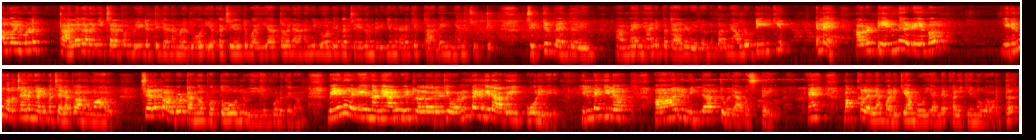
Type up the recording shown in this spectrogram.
അപ്പോൾ ഇവൾ തല കറങ്ങി ചിലപ്പം വീഴത്തില്ല. നമ്മൾ ജോലിയൊക്കെ ചെയ്തിട്ട് വയ്യാത്തവരാണെങ്കിൽ ജോലിയൊക്കെ ചെയ്തുകൊണ്ടിരിക്കുന്നതിനിടയ്ക്ക് തല ഇങ്ങനെ ചുറ്റും ചുറ്റുമ്പോൾ എന്ത് ചെയ്യും അമ്മേ ഞാനിപ്പോൾ താഴെ വീഴുമെന്ന് പറഞ്ഞ് അവിടെ ഇരിക്കും. അല്ലേ? അവിടെ ഇരുന്ന് കഴിയുമ്പോൾ ഇരുന്ന് കുറച്ചു നേരം കഴിയുമ്പോൾ ചിലപ്പോൾ അങ്ങ് മാറും. ചിലപ്പോൾ അവിടോട്ട് അങ്ങ് പൊത്തോന്ന് വീഴും കൊടുക്കണം വീണ് കഴിയുന്നുണ്ടെങ്കിൽ വീട്ടിലുള്ളവരൊക്കെ ഉണ്ടെങ്കിൽ അറിയും ഓടി വരും. ഇല്ലെങ്കിലോ ആരുമില്ലാത്ത ഒരവസ്ഥയിൽ. ഏഹ് മക്കളെല്ലാം പഠിക്കാൻ പോയി അല്ലെ കളിക്കുന്നു ഓർത്ത്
